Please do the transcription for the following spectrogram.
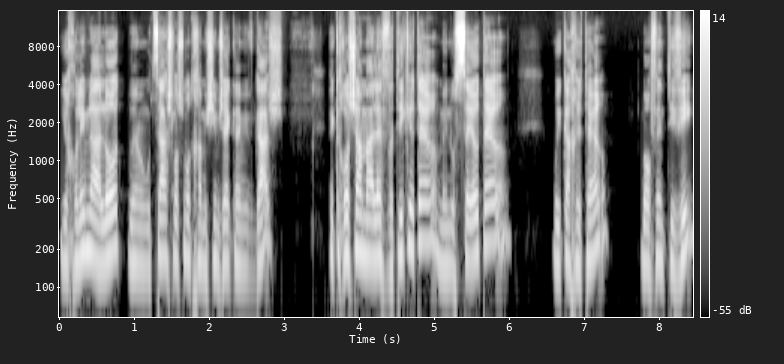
יכולים לעלות בממוצע 350 שקל למפגש, וככל שהמאלף ותיק יותר, מנוסה יותר, הוא ייקח יותר באופן טבעי,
